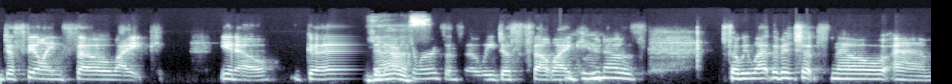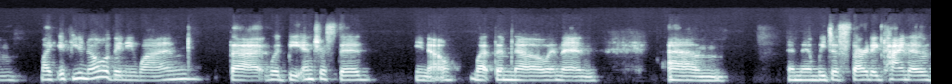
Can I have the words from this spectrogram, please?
just feeling so like, you know, good yes. afterwards. And so we just felt like, mm-hmm. who knows? So we let the bishops know, um, like if you know of anyone that would be interested, you know, let them know. And then, um, and then we just started kind of,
